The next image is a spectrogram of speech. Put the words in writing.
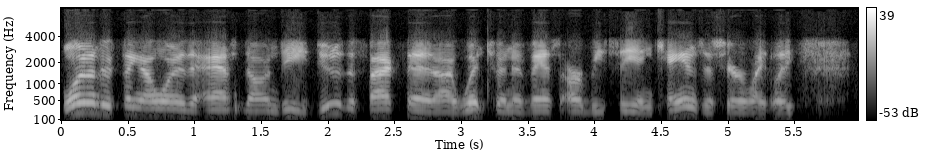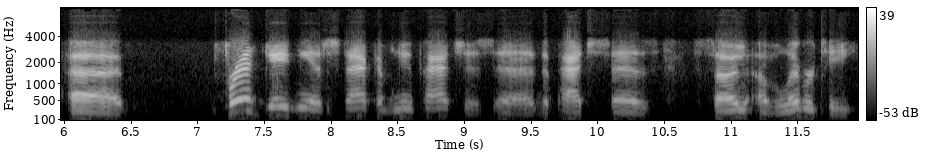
One other thing I wanted to ask Don D, due to the fact that I went to an advanced RBC in Kansas here lately, uh, Fred gave me a stack of new patches. Uh, the patch says "Son of Liberty."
